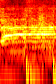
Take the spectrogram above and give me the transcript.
Bye.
